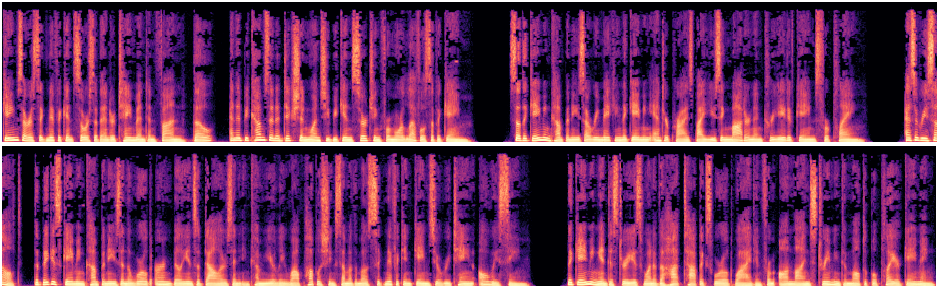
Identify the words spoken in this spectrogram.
Games are a significant source of entertainment and fun, though, and it becomes an addiction once you begin searching for more levels of a game. So the gaming companies are remaking the gaming enterprise by using modern and creative games for playing. As a result, the biggest gaming companies in the world earn billions of dollars in income yearly while publishing some of the most significant games you'll retain always seen. The gaming industry is one of the hot topics worldwide and from online streaming to multiple player gaming,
